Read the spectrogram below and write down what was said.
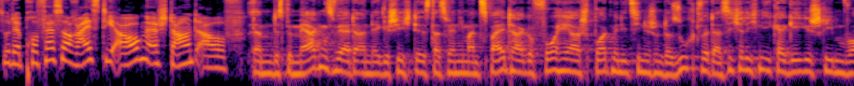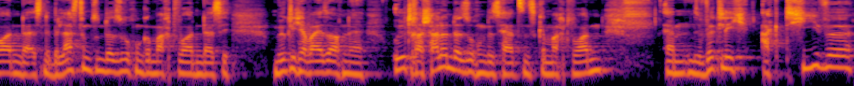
So, der Professor reißt die Augen erstaunt auf. Ähm, das Bemerkenswerte an der Geschichte ist, dass wenn jemand zwei Tage vorher sportmedizinisch untersucht wird, da ist sicherlich ein EKG geschrieben worden, da ist eine Belastungsuntersuchung gemacht worden, da ist möglicherweise auch eine Ultraschalluntersuchung des Herzens gemacht worden. Ähm, eine wirklich aktive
